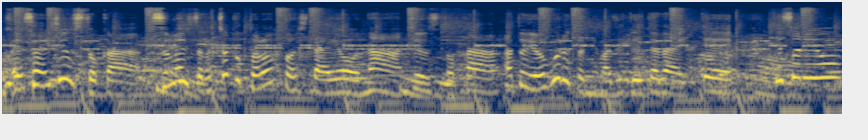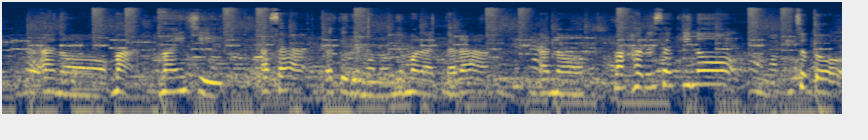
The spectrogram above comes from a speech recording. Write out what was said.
野菜ジュースとかスムージーとかちょっととろっとしたようなジュースとかあとヨーグルトに混ぜていただいてでそれをあの、まあ、毎日朝だけでも飲んでもらったらあの、まあ、春先のちょっと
